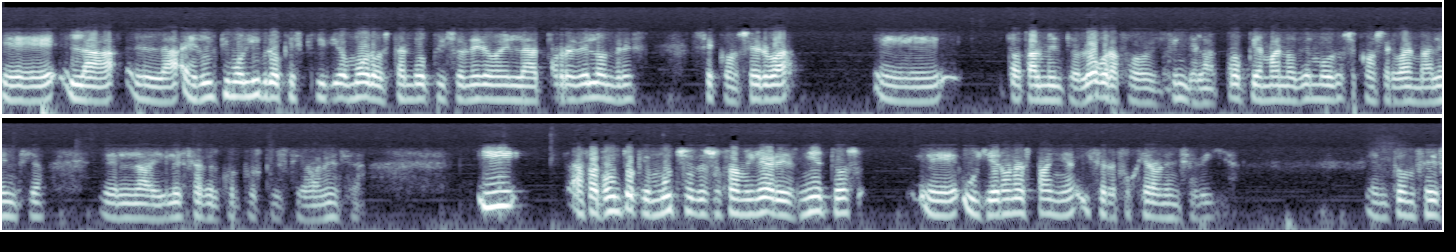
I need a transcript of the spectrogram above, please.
eh, el último libro que escribió Moro estando prisionero en la Torre de Londres se conserva eh, totalmente hológrafo, en fin, de la propia mano de Moro se conserva en Valencia, en la iglesia del Corpus Christi de Valencia. Y hasta el punto que muchos de sus familiares nietos eh, huyeron a España y se refugiaron en Sevilla. Entonces,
